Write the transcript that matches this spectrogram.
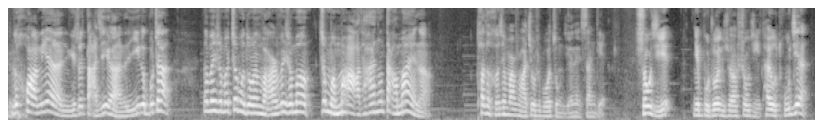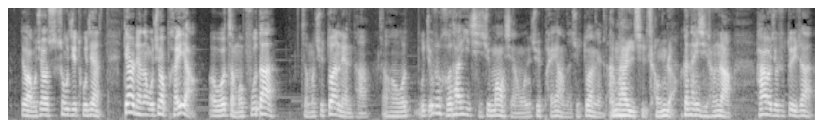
你说画面，你说打击感，一个不占。那为什么这么多人玩？为什么这么骂？它还能大卖呢？它的核心玩法就是我总结那三点：收集，你捕捉你需要收集，它有图鉴，对吧？我需要收集图鉴。第二点呢，我需要培养，呃，我怎么孵蛋，怎么去锻炼它，然后我我就是和他一起去冒险，我就去培养他，去锻炼他，跟他一起成长。跟他一起成长。还有就是对战，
